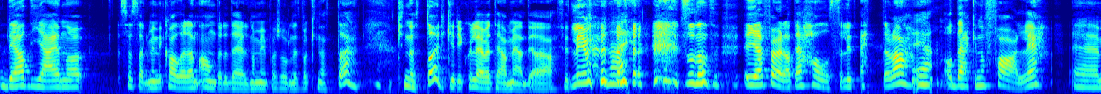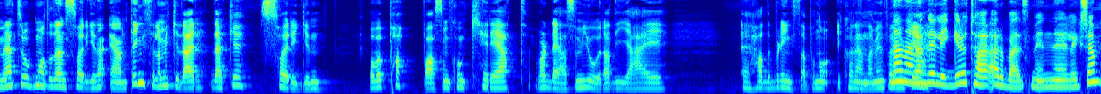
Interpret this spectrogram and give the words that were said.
det at jeg nå Søsteren min kaller den andre delen av min personlighet for knøttet. Knøttet orker ikke å leve Thea Media sitt liv. sånn at jeg føler at jeg halser litt etter, da. Ja. Og det er ikke noe farlig. Eh, Men jeg tror på en måte den sorgen er én ting, selv om ikke det er, det er ikke sorgen over pappa som konkret var det som gjorde at jeg eh, hadde blingsa på noe i kalenderen min forrige uke. nei, men det ligger og tar arbeidsminner, liksom.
